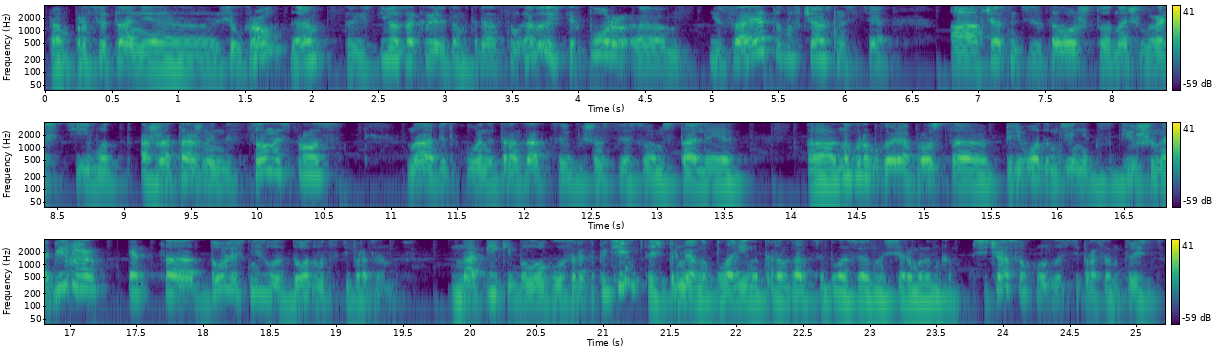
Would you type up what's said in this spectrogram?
там, процветания Silk Road, да, то есть ее закрыли там в 2013 году, и с тех пор э, из-за этого, в частности, а в частности из-за того, что начал расти вот ажиотажный инвестиционный спрос на биткоины, транзакции в большинстве своем стали, э, ну, грубо говоря, просто переводом денег с биржи на бирже, эта доля снизилась до 20%. На пике было около 45, то есть примерно половина транзакций была связана с серым рынком. Сейчас около 20%. То есть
